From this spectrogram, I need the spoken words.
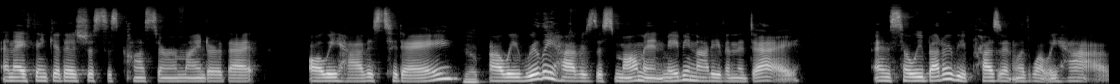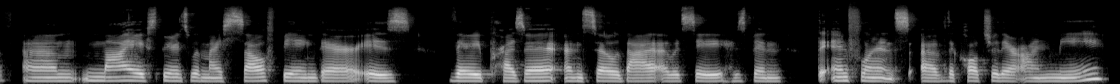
And I think it is just this constant reminder that all we have is today. Yep. All we really have is this moment, maybe not even the day. And so we better be present with what we have. Um, my experience with myself being there is very present. And so that I would say has been the influence of the culture there on me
